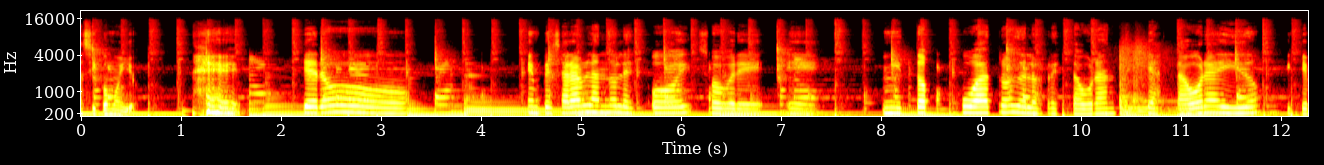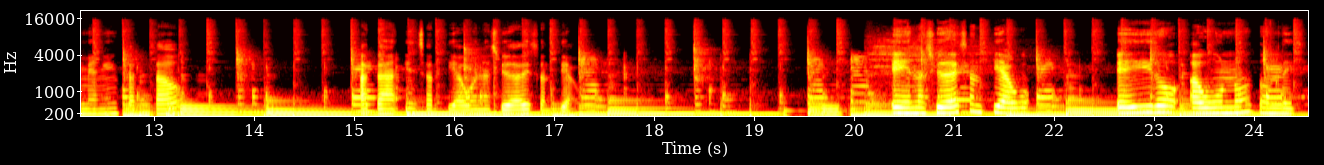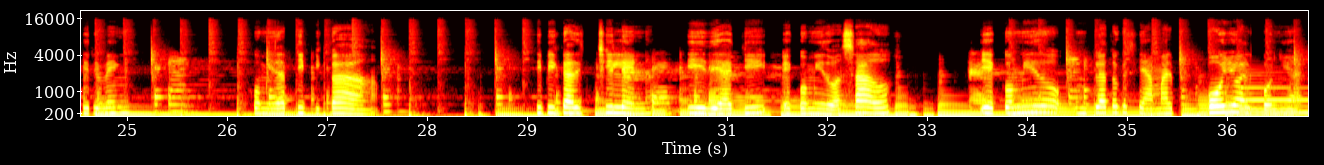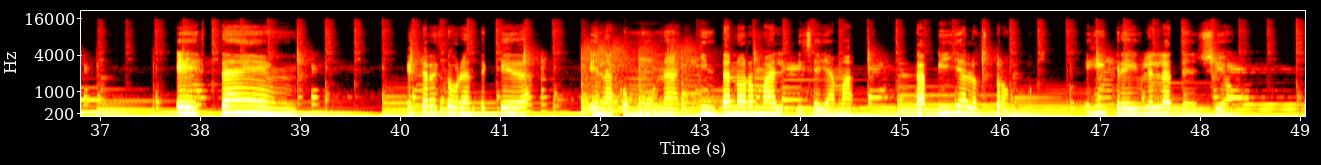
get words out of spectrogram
así como yo. Quiero empezar hablándoles hoy sobre eh, mi top 4 de los restaurantes que hasta ahora he ido y que me han encantado acá en Santiago, en la ciudad de Santiago. En la ciudad de Santiago he ido a uno donde sirven comida típica típica chilena y de allí he comido asados y he comido un plato que se llama el pollo al coñac. Este, este restaurante queda en la comuna Quinta Normal y se llama Capilla Los Troncos. Es increíble la atención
